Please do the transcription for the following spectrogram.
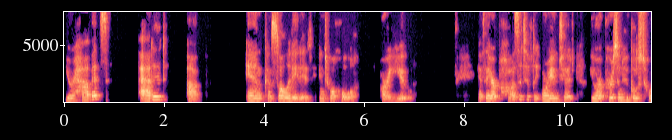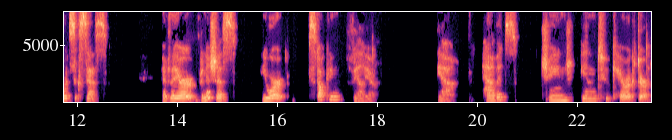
Your habits added up and consolidated into a whole are you. If they are positively oriented, you are a person who goes towards success. If they are pernicious, you are stalking failure. Yeah, habits change into character.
